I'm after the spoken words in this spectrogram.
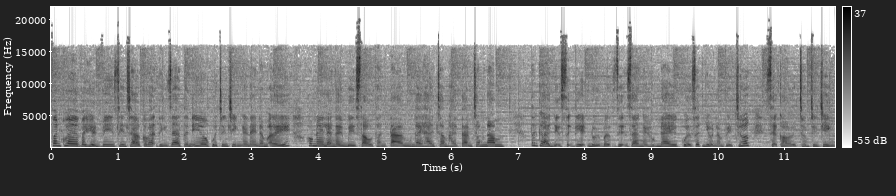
Văn Khuê và Hiển Vi xin chào các bạn thính giả thân yêu của chương trình ngày này năm ấy. Hôm nay là ngày 16 tháng 8, ngày 228 trong năm. Tất cả những sự kiện nổi bật diễn ra ngày hôm nay của rất nhiều năm về trước sẽ có trong chương trình.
